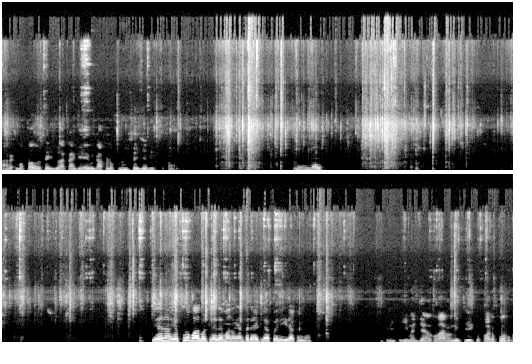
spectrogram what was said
అర ముప్పావు సైజు అట్లాంటి ఏమి కాకుండా ఫుల్ సైజ్ అది ఏనా ఎప్పుడు బాగోట్లేదే మనం? ఎంత రేట్ లేకపోయినా ఈ రకంగా. ఇప్పుడు ఈ మధ్య ఒక వారం నుంచి తోట పోత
